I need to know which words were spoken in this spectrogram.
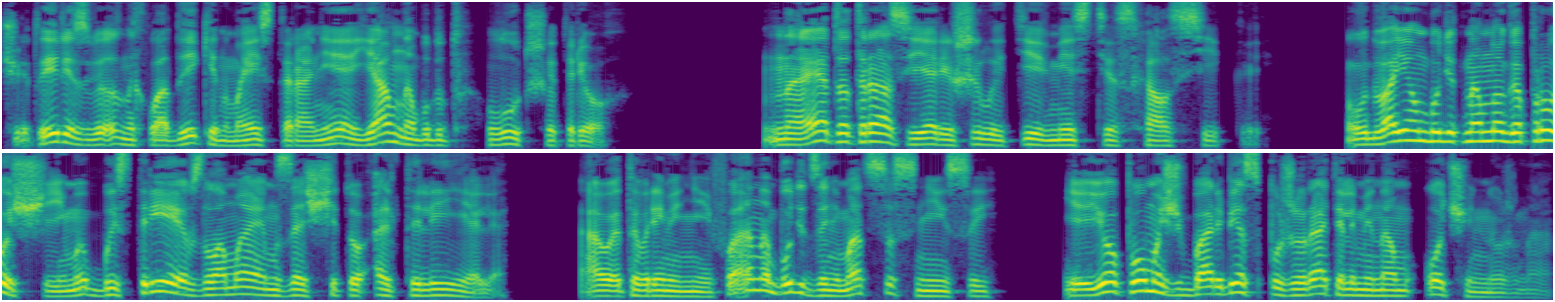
Четыре звездных владыки на моей стороне явно будут лучше трех. На этот раз я решил идти вместе с Халсикой. Вдвоем будет намного проще, и мы быстрее взломаем защиту Альтелиеля. А в это время Нейфана будет заниматься с Нисой. Ее помощь в борьбе с пожирателями нам очень нужна.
